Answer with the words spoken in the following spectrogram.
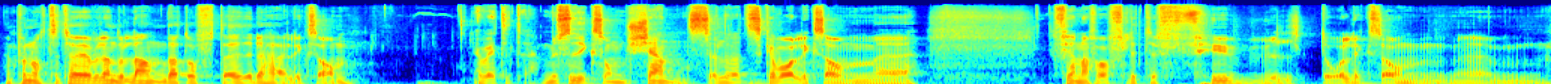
Men på något sätt har jag väl ändå landat ofta i det här liksom, jag vet inte, musik som känns eller att det ska vara liksom, eh, det får gärna vara lite fult och liksom ehm,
